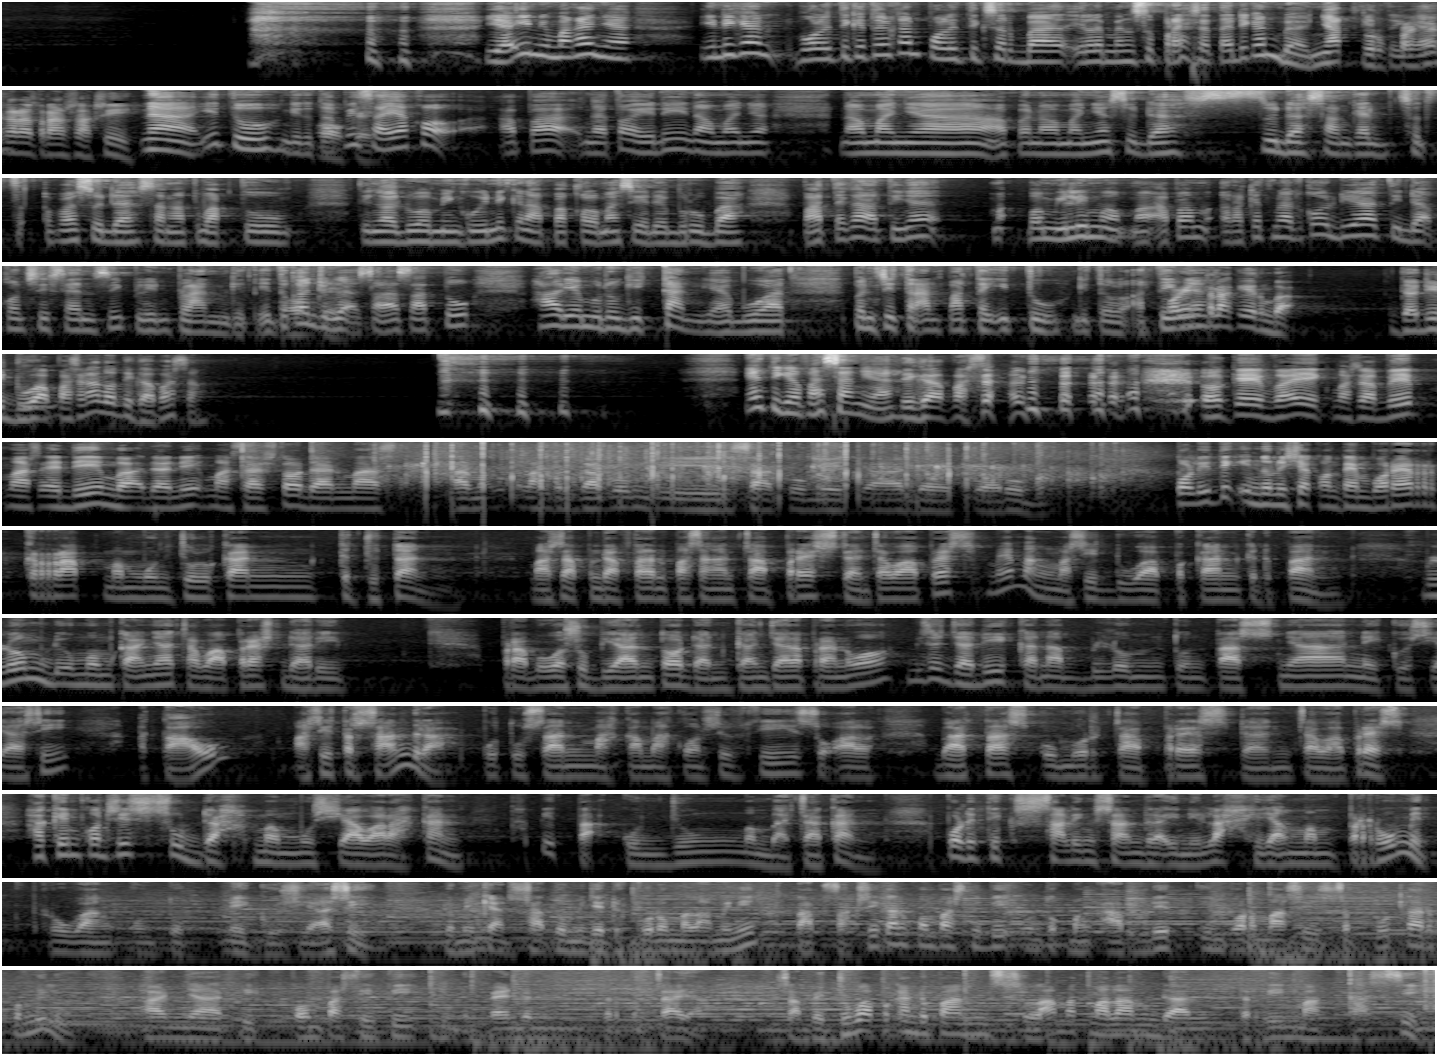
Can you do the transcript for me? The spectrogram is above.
ya ini makanya ini kan politik itu kan politik serba elemen surprise tadi kan banyak gitu ya. karena transaksi. Nah, itu gitu. Okay. Tapi saya kok apa nggak tahu ini namanya namanya apa namanya sudah sudah sangat apa sudah sangat waktu tinggal dua minggu ini kenapa kalau masih ada berubah partai kan artinya pemilih apa rakyat melihat kok dia tidak konsistensi pelin plan gitu. Itu okay. kan juga salah satu hal yang merugikan ya buat pencitraan partai itu gitu loh. Artinya Poin terakhir, Mbak. Jadi dua pasangan atau tiga pasang? Eh tiga pasang ya? Tiga pasang. Oke baik Mas Habib, Mas Edi, Mbak Dani, Mas Hasto dan Mas Armando telah bergabung di satu meja The Forum. Politik Indonesia kontemporer kerap memunculkan kejutan. Masa pendaftaran pasangan capres dan cawapres memang masih dua pekan ke depan. Belum diumumkannya cawapres dari Prabowo Subianto dan Ganjar Pranowo bisa jadi karena belum tuntasnya negosiasi atau masih tersandra putusan Mahkamah Konstitusi soal batas umur capres dan cawapres. Hakim Konstitusi sudah memusyawarahkan tapi tak kunjung membacakan. Politik saling sandra inilah yang memperumit ruang untuk negosiasi. Demikian satu menjadi forum malam ini. Tetap saksikan Kompas TV untuk mengupdate informasi seputar pemilu hanya di Kompas TV independen terpercaya. Sampai jumpa pekan depan. Selamat malam dan terima kasih.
